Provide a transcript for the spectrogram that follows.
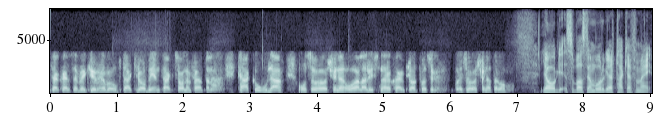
tack själv Sebbe. Kul att jobba ihop. Tack Robin, tack Salenfältarna, tack Ola och så hörs vi, och alla lyssnare självklart. Puss och kram, så hörs vi nästa gång. Jag, Sebastian Borger, tackar för mig.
